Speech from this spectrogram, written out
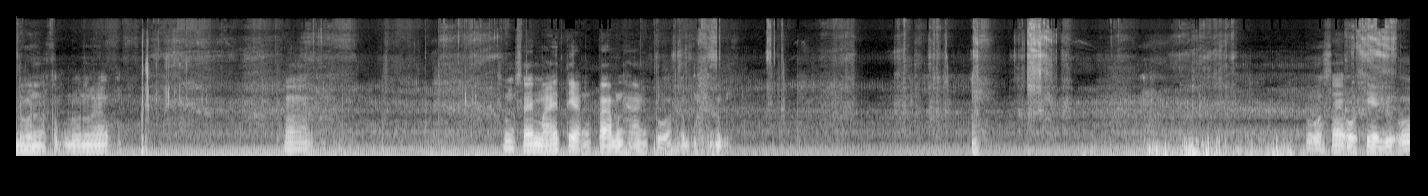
โดนแล้วครับโดนแล้วก็ สงสัยไม้เตียงปลามันห่างตัวโอ้ใส่โอเคอยู่ โอ้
